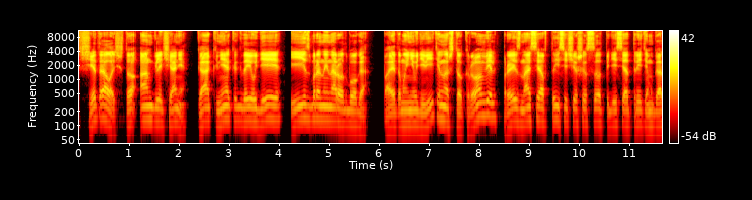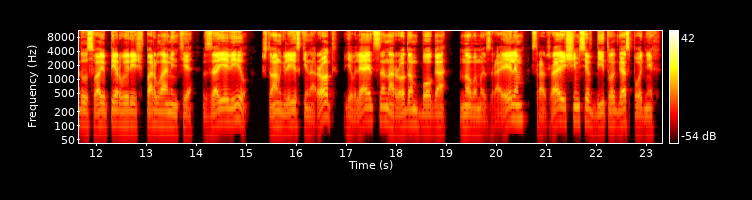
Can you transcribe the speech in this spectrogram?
Считалось, что англичане, как некогда иудеи, избранный народ Бога. Поэтому и неудивительно, что Кромвель, произнося в 1653 году свою первую речь в парламенте, заявил, что английский народ является народом Бога, новым Израилем, сражающимся в битвах Господних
